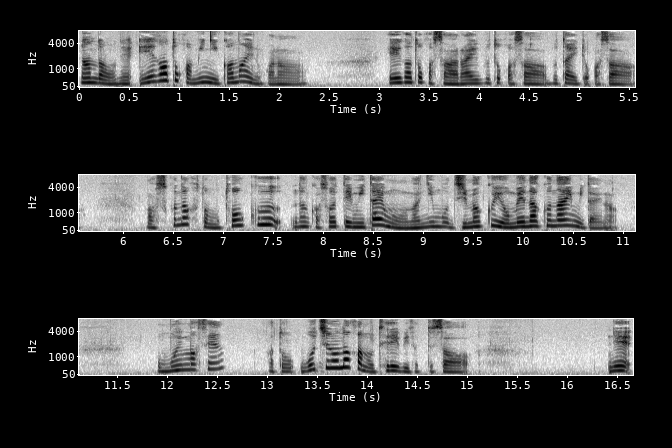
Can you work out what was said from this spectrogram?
なんだろうね映画とか見に行かないのかな？映画とかさライブとかさ舞台とかさまあ、少なくとも遠くなんかそうやって見たいもの何も字幕読めなくないみたいな思いません？あとお家の中のテレビだってさね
